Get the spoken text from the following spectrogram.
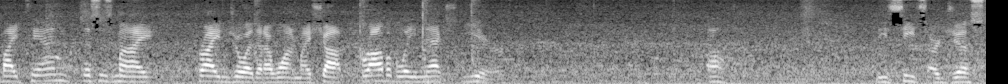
by 10. This is my pride and joy that I want in my shop probably next year. Oh, these seats are just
